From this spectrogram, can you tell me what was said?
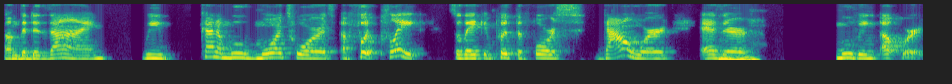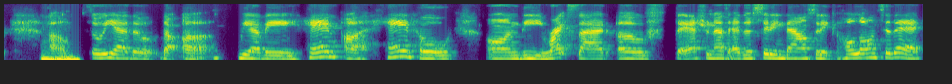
um, the design, we kind of move more towards a foot plate so they can put the force downward as mm-hmm. they're moving upward. Um, mm-hmm. Um, so yeah, the the uh, we have a hand a handhold on the right side of the astronauts as they're sitting down, so they can hold on to that.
